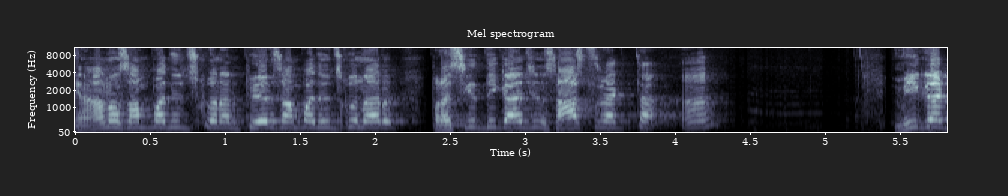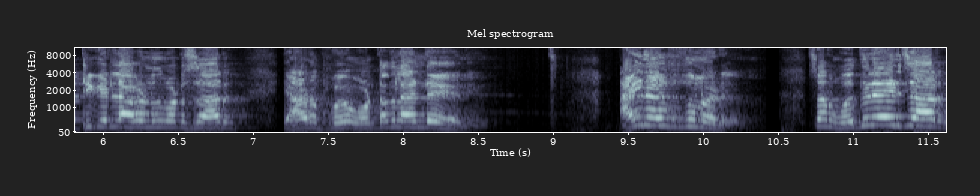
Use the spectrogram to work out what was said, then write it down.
జ్ఞానం సంపాదించుకున్నారు పేరు సంపాదించుకున్నారు ప్రసిద్ధి కాల్చిన శాస్త్రవేత్త మీకు టికెట్ లేకుండా ఉందంట సార్. ఆడ పోయి ఉంటుందిలేండి అని ఆయన అడుగుతున్నాడు సార్ వదిలేయండి సార్.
